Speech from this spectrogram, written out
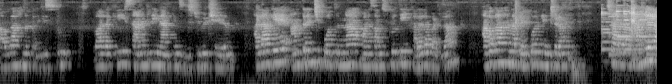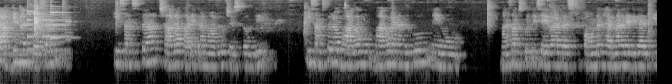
అవగాహన కలిగిస్తూ వాళ్ళకి శానిటరీ నాప్కిన్స్ డిస్ట్రిబ్యూట్ చేయడం అలాగే అంతరించిపోతున్న మన సంస్కృతి కళల పట్ల అవగాహన పెంపొందించడం. చాలా మహిళల అభ్యున్నతి కోసం ఈ సంస్థ చాలా కార్యక్రమాలు చేస్తోంది. ఈ సంస్థలో భాగం భాగమైనందుకు నేను మన సంస్కృతి సేవా ట్రస్ట్ ఫౌండర్ హరినాథ్ రెడ్డి గారికి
